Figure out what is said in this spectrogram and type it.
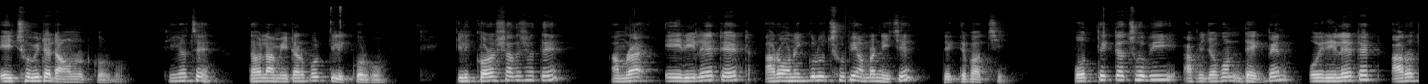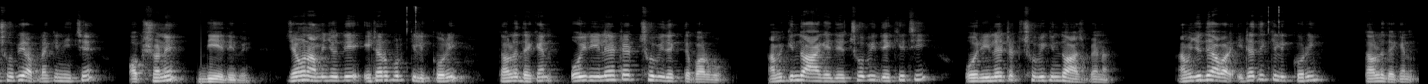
এই ছবিটা ডাউনলোড করব। ঠিক আছে তাহলে আমি এটার উপর ক্লিক করব। ক্লিক করার সাথে সাথে আমরা এই রিলেটেড আরও অনেকগুলো ছবি আমরা নিচে দেখতে পাচ্ছি প্রত্যেকটা ছবি আপনি যখন দেখবেন, ওই রিলেটেড আরও ছবি আপনাকে নিচে অপশনে দিয়ে দেবে যেমন আমি যদি এটার উপর ক্লিক করি তাহলে দেখেন ওই রিলেটেড ছবি দেখতে পারব। আমি কিন্তু আগে যে ছবি দেখেছি, ওই রিলেটেড ছবি কিন্তু আসবে না। আমি যদি আবার এটাতে ক্লিক করি, তাহলে দেখেন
